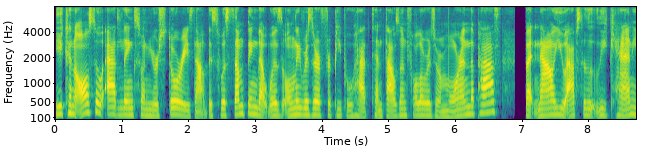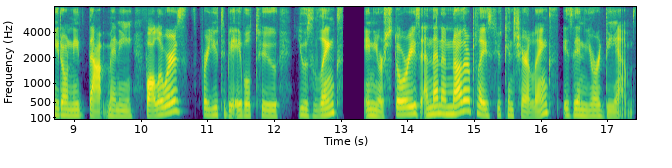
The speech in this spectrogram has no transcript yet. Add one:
You can also add links on your stories now. This was something that was only reserved for people who had 10,000 followers or more in the past, but now you absolutely can. You don't need that many followers for you to be able to use links in your stories. And then another place you can share links is in your DMs.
